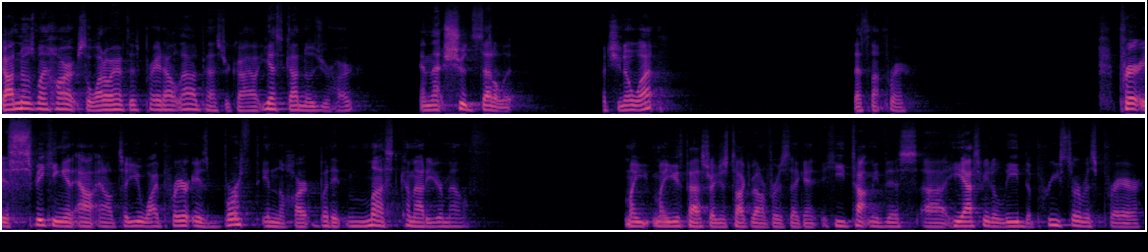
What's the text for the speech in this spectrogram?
God knows my heart, so why do I have to pray it out loud, Pastor Kyle? Yes, God knows your heart and that should settle it. But you know what? That's not prayer. Prayer is speaking it out, and I'll tell you why. Prayer is birthed in the heart, but it must come out of your mouth. My, my youth pastor, I just talked about him for a second, he taught me this. Uh, he asked me to lead the pre service prayer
